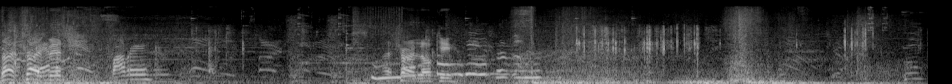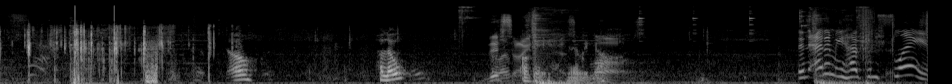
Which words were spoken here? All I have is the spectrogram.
Nice try, bitch. Bobber. Nice try, Loki. No. Hello? This Okay, there we go. An enemy has been slain.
